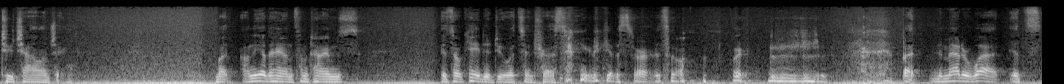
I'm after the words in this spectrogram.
too challenging. But on the other hand, sometimes it's okay to do what's interesting to get a start. So, but no matter what, it's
